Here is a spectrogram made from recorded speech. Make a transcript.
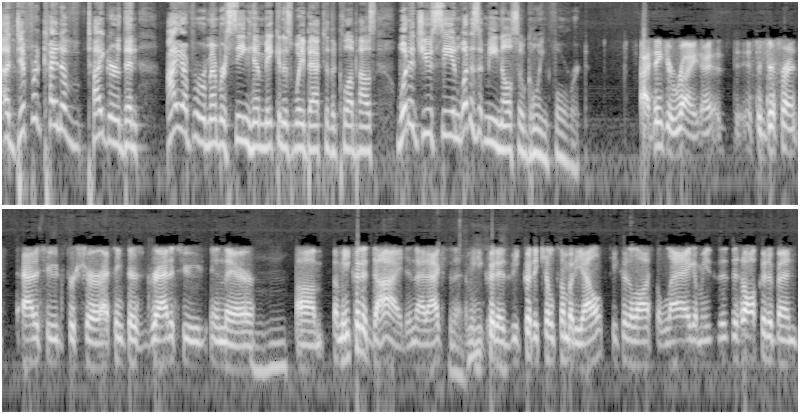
a different kind of Tiger than I ever remember seeing him making his way back to the clubhouse. What did you see, and what does it mean also going forward? I think you're right. It's a different attitude for sure. I think there's gratitude in there. Um, I mean, he could have died in that accident. I mean, he could have he could have killed somebody else. He could have lost a leg. I mean, th- this all could have been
